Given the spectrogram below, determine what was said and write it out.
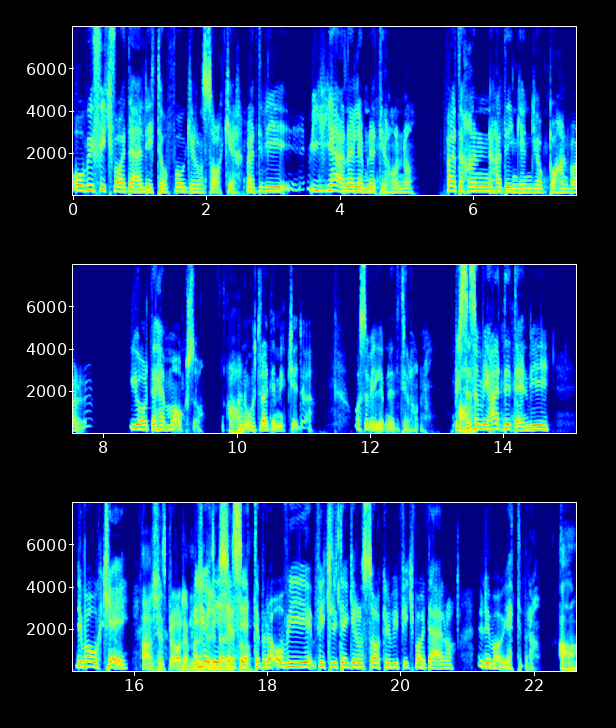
Och vi fick vara där lite och få grönsaker. För att vi, vi gärna lämnade till honom. För att han hade ingen jobb och han var, gjorde hemma också. Han Ja. odlade mycket där. Och så vi lämnade till honom. Precis Ja. som vi hade den. Vi, det var okej. Ja, det känns bra att lämna den Ja, vidare. det känns så. jättebra. Och vi fick lite grönsaker och vi fick vara där. Och det var jättebra. Ja.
